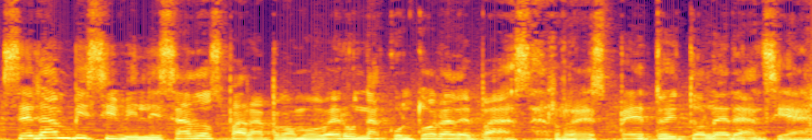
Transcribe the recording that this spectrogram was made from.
serán visibilizados para promover una cultura de paz, respeto y tolerancia.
